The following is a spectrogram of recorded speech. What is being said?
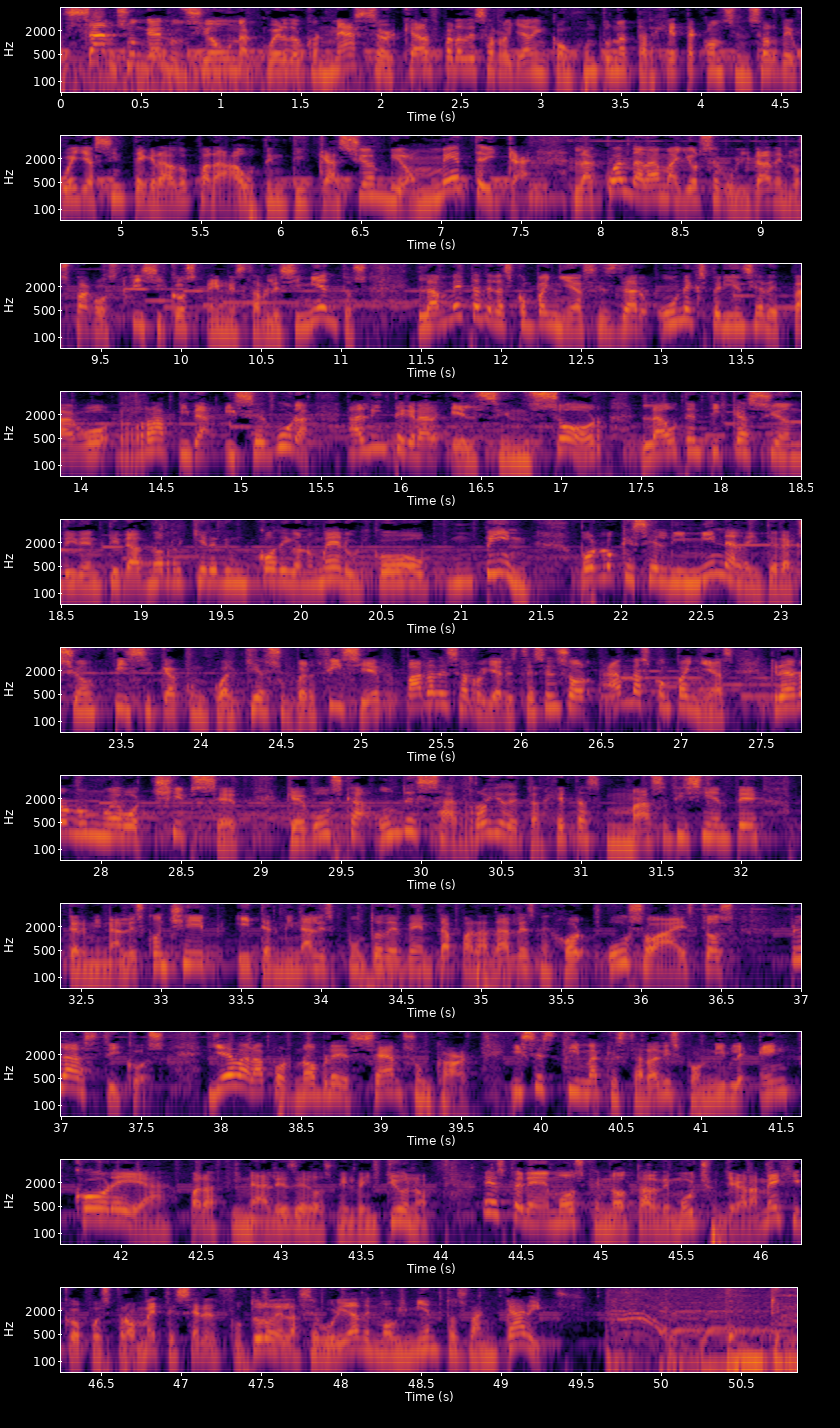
Samsung anunció un acuerdo con Mastercard para desarrollar en conjunto una tarjeta con sensor de huellas integrado para autenticación biométrica, la cual dará mayor seguridad en los pagos físicos en establecimientos. La meta de las compañías es dar una experiencia de pago rápida y segura. Al integrar el sensor, la autenticación de identidad no requiere de un código numérico o un PIN, por lo que se elimina la interacción física con cualquier superficie. Para desarrollar este sensor, ambas compañías crearon un nuevo chipset que busca desarrollo de tarjetas más eficiente, terminales con chip y terminales punto de venta para darles mejor uso a estos plásticos. Llevará por nombre Samsung Card y se estima que estará disponible en Corea para finales de 2021. Esperemos que no tarde mucho en llegar a México, pues promete ser el futuro de la seguridad en movimientos bancarios. Pontón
